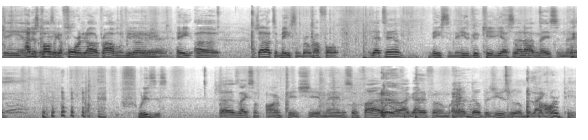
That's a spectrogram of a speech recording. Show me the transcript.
Damn, I just caused like a four hundred dollar problem. You know what I mean? Hey, uh, shout out to Mason, bro. My fault. That's him. Mason, man, he's a good kid. Yes, Shout I out. Mason, man. What is this? Uh, it's like some armpit shit, man. It's some fire though. I got it from uh, Dope as Usual, but like, Armpit.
